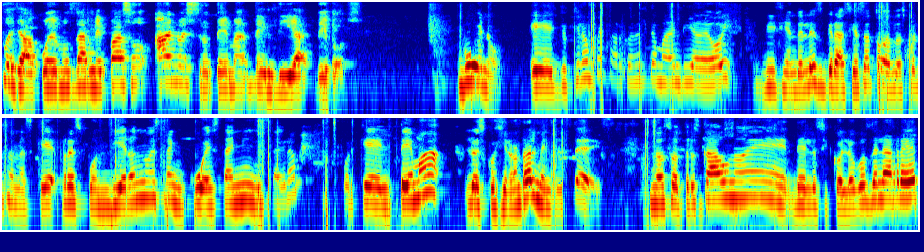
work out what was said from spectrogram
pues ya podemos darle paso a nuestro tema del día de hoy. Bueno, eh, yo quiero empezar con el tema del día de hoy diciéndoles gracias a todas las personas que respondieron nuestra encuesta en Instagram, porque el tema lo escogieron realmente ustedes. Nosotros, cada uno de, los psicólogos de la red,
